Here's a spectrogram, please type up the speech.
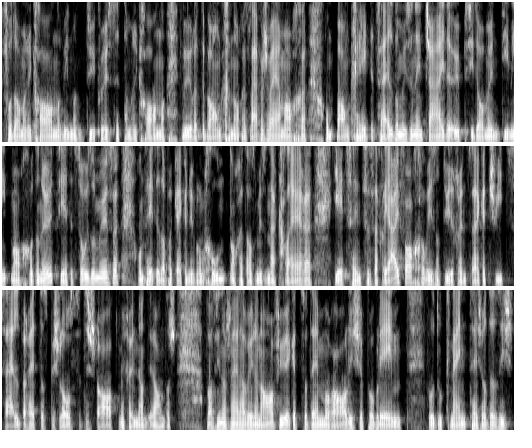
von den Amerikanern, weil man natürlich gewusst hat, die Amerikaner würden den Banken noch ein Leben schwer machen und die Banken hätten selber müssen entscheiden, ob sie da die mitmachen oder nicht. Sie hätten sowieso müssen und hätten aber gegenüber dem Kunden nachher das müssen erklären. Jetzt haben sie es ein bisschen einfacher, weil sie natürlich können sagen, die Schweiz selber hat das beschlossen, der Staat, wir können nicht anders. Was ich noch schnell anfügen zu dem moralischen Problem, wo du genannt hast, oder? Das ist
